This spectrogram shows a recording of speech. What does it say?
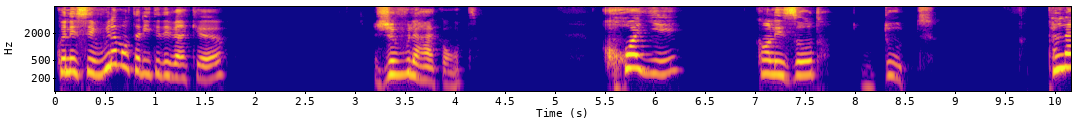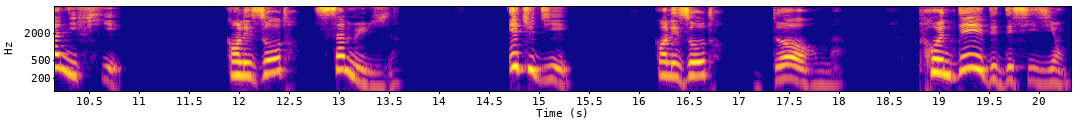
Connaissez-vous la mentalité des vainqueurs? Je vous la raconte. Croyez quand les autres doutent. Planifiez quand les autres s'amusent. Étudiez quand les autres dorment. Prenez des décisions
